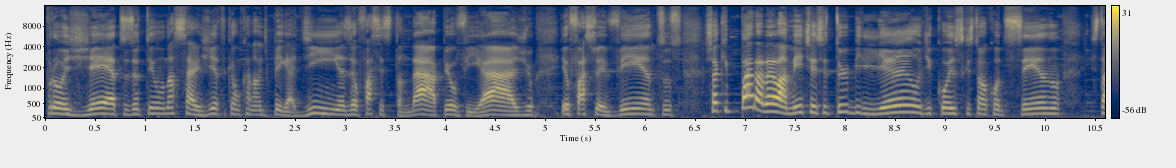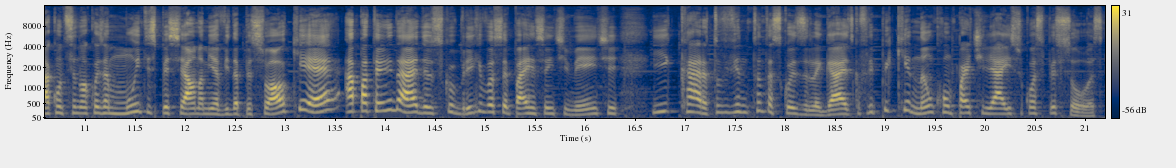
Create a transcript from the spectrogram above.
projetos. Eu tenho Na Sarjeta, que é um canal de pegadinhas, eu faço stand-up, eu viajo, eu faço eventos. Só que paralelamente a esse turbilhão de coisas que estão acontecendo, está acontecendo uma coisa muito especial na minha vida pessoal, que é a paternidade. Eu descobri que vou ser pai recentemente e, cara, eu tô vivendo tantas coisas legais que eu falei, por que não compartilhar isso com as pessoas?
